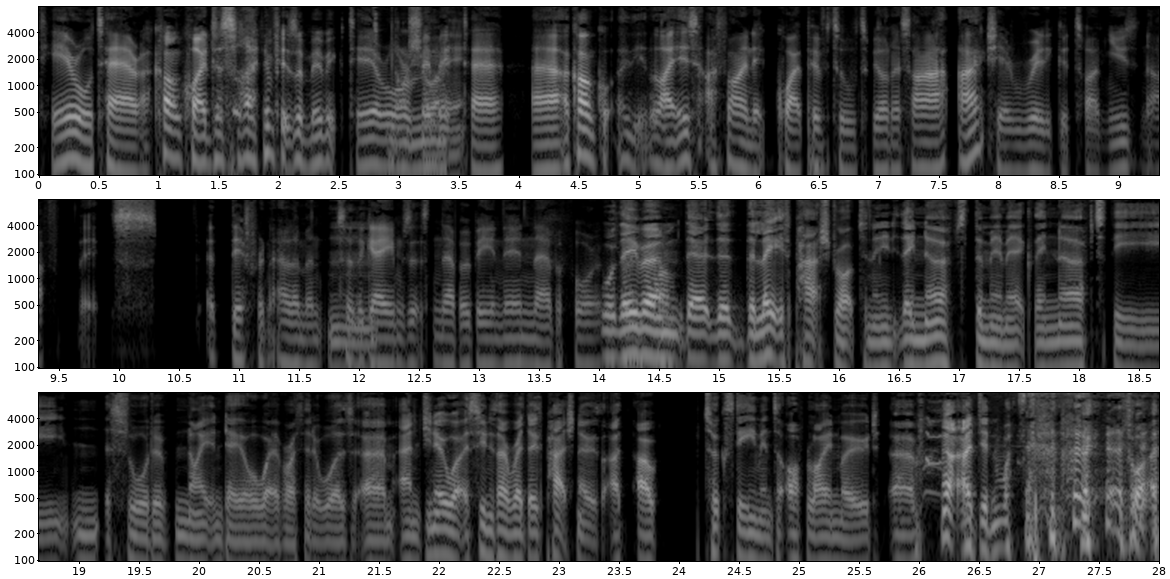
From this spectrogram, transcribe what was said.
tear or tear. I can't quite decide if it's a mimic tear or Not a sure, mimic tear. Uh, I can't qu- like. It's, I find it quite pivotal to be honest. I I actually had a really good time using it. It's a different element to the Mm. games that's never been in there before. Well, they've um, the the latest patch dropped, and they they nerfed the mimic, they nerfed the sword of night and day or whatever I said it was. Um, and you know what? As soon as I read those patch notes, I, I took Steam into offline mode. Um, I didn't. want- I thought,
